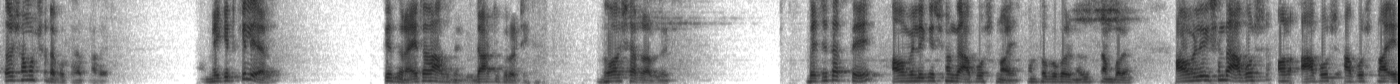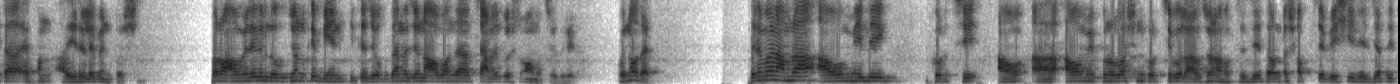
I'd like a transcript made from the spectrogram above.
তাহলে সমস্যাটা কোথায় আপনাদের? মেক ইট ক্লিয়ার কিন্তু না, এটা রাজনীতি ডার্টি পলিটিক্স ধোয়াশার রাজনীতি। বেঁচে থাকতে আওয়ামী লীগের সঙ্গে আপোষ নয়, মন্তব্য করে নজরুল ইসলাম বলেন। আওয়ামী লীগের সঙ্গে আপোষ আপোষ আপোষ নয়, এটা এখন ইরেলেভেন্ট কোশ্চেন বরং আওয়ামী লীগের লোকজনকে বিএনপিতে যোগদানের জন্য আহ্বান জানাচ্ছে আমির কৃষ্ণ মোহাম্মদ চৌধুরীরা উই নো দ্যাট তিনি বলেন আমরা আওয়ামী লীগ করছি আওয়ামী পুনর্বাসন করছি বলে আলোচনা হচ্ছে, যে দলটা সবচেয়ে বেশি নির্যাতিত,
